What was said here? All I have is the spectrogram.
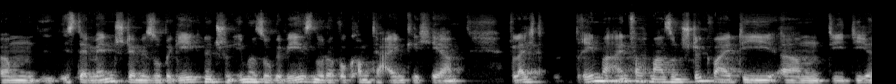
ähm, ist der Mensch, der mir so begegnet, schon immer so gewesen oder wo kommt er eigentlich her? Vielleicht drehen wir einfach mal so ein Stück weit die, ähm, die, die,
